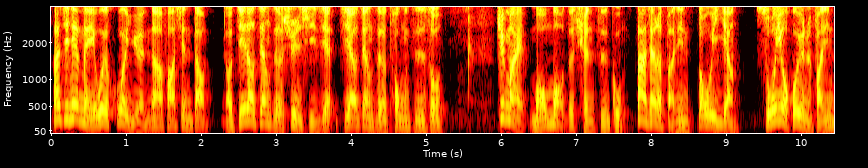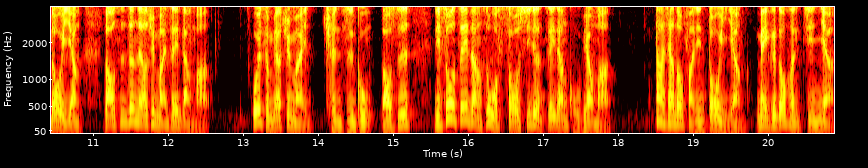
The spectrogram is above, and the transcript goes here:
那今天每一位会员那发现到哦，接到这样子的讯息，接接到这样子的通知，说去买某某的全指股，大家的反应都一样，所有会员的反应都一样。老师真的要去买这一档吗？为什么要去买全指股？老师，你说这一档是我熟悉的这一档股票吗？大家都反应都一样，每个都很惊讶，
